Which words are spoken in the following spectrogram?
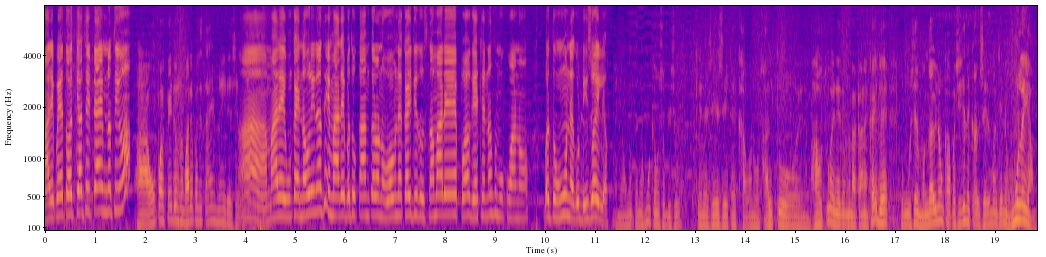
મારી પાસે તો અત્યારથી ટાઈમ નથી હો. હા હું પણ કહી દઉં છું મારી પાસે ટાઈમ નહીં રહેશે. હા મારે હું કાંઈ નવરી નથી મારે બધું કામ કરવાનું. વહુને કહી દીધું તમારે પગ હેઠે નથી મૂકવાનો. બધું હું ને ગુડી જોઈ લઉં અને હું તને શું કહું છું બીજું? કે એને જે જે કંઈ ખાવાનું હાલતું હોય ને ભાવતું હોય ને તે મને અટાણે કહી દે તો હું છે મંગાવી લઉં કા પછી છે ને કાલ શહેરમાં જઈને હું લઈ આવું.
